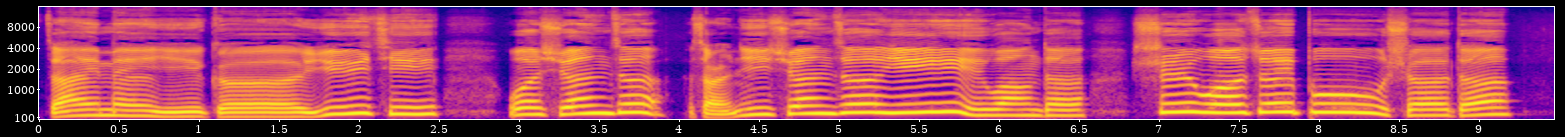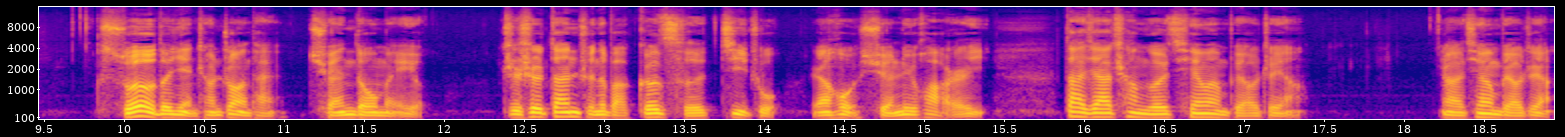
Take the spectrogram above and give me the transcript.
在每一个雨季。我选择，sorry，你选择遗忘的是我最不舍的。所有的演唱状态全都没有，只是单纯的把歌词记住，然后旋律化而已。大家唱歌千万不要这样啊，千万不要这样，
